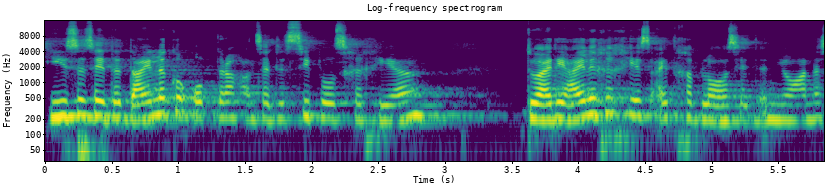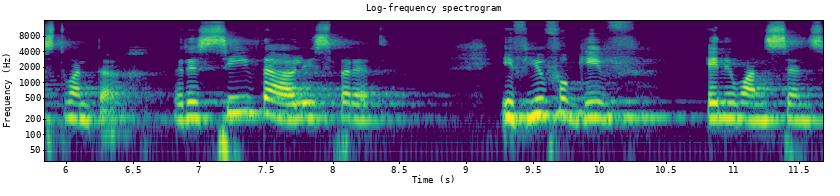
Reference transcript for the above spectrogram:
Jesus het 'n duidelike opdrag aan sy disippels gegee toe hy die Heilige Gees uitgeblaas het in Johannes 20. Receive the Holy Spirit. If you forgive anyone's sins,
